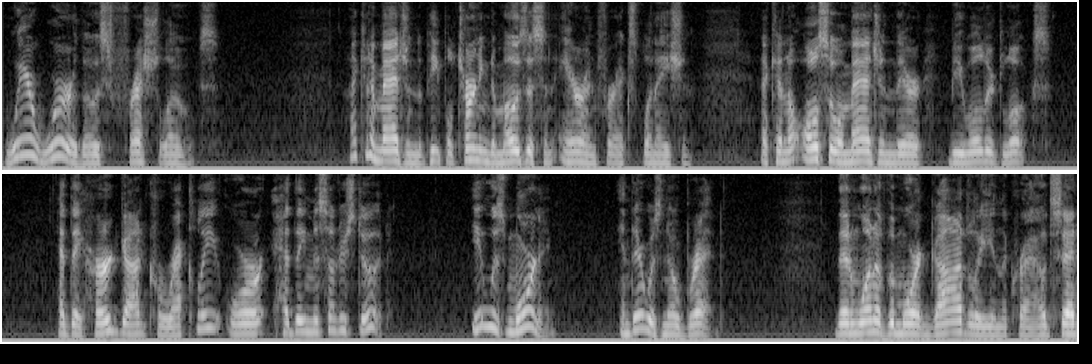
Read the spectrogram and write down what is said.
Where were those fresh loaves? I can imagine the people turning to Moses and Aaron for explanation. I can also imagine their bewildered looks. Had they heard God correctly or had they misunderstood? It was morning, and there was no bread. Then one of the more godly in the crowd said,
